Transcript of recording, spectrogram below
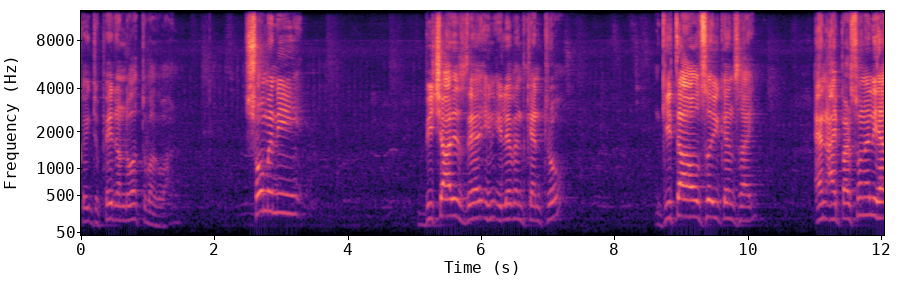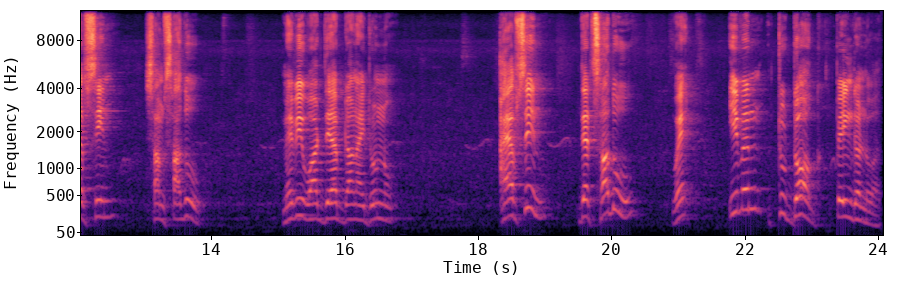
going to pay Dandavat to Bhagavan. So many Vichar is there in 11th canto. Gita also you can say. And I personally have seen some sadhu Maybe what they have done, I don't know. I have seen that sadhu, when, even to dog, paying dandavat.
